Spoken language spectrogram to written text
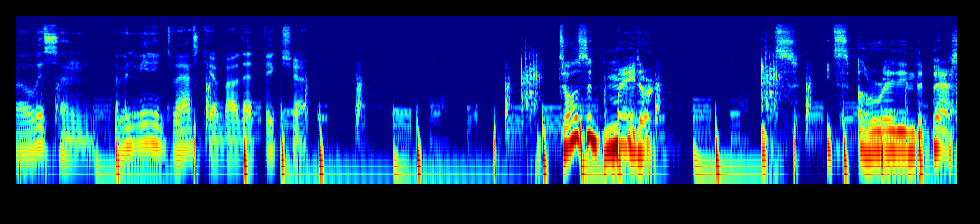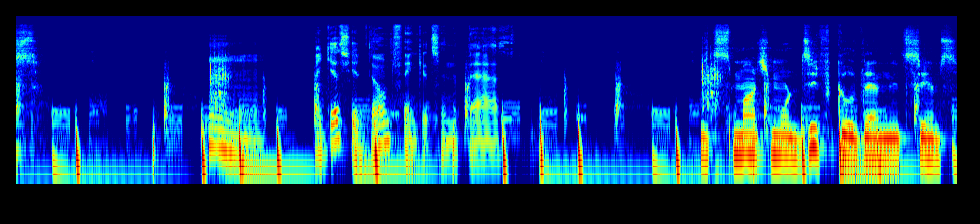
Uh, listen, I've been meaning to ask you about that picture. It Doesn't matter. It's it's already in the past. Hmm. I guess you don't think it's in the past. It's much more difficult than it seems.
